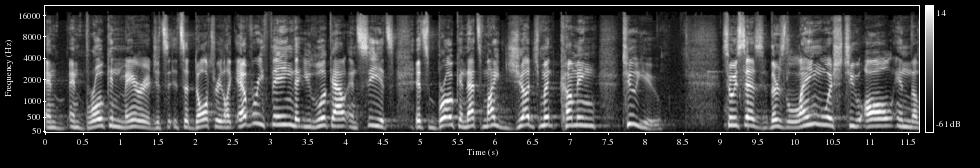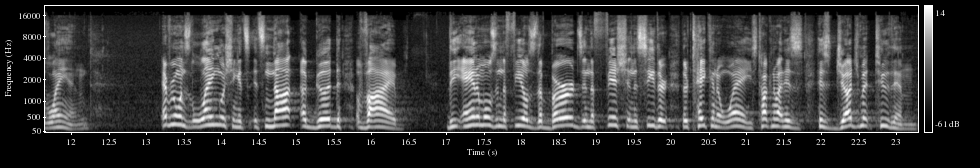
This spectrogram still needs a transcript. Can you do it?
and, and broken marriage. It's, it's adultery. Like everything that you look out and see, it's, it's broken. That's my judgment coming to you. So he says, there's languish to all in the land. Everyone's languishing. It's, it's not a good vibe. The animals in the fields, the birds and the fish in the sea, they're, they're taken away. He's talking about his, his judgment to them.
